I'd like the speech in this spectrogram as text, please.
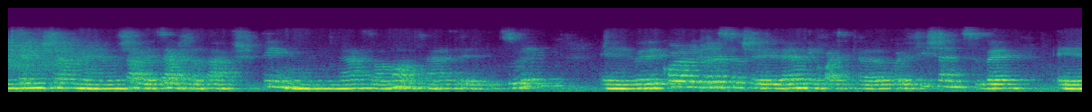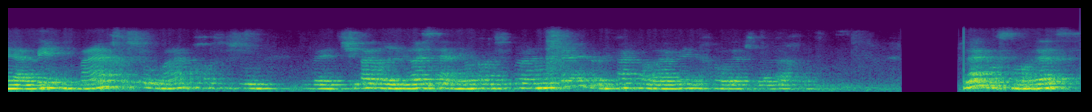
נמצאים שם למשל לייצר החלטה פשוטים, מעט זרמות, מעט פיצולים, וכל הרגרסיות שבהם אני יכולה להסתכל על ה-coefficients ולהבין מה היה חשוב, מה היה פחות חשוב, ושיטת הרגרסיה, אני מקווה שכולנו מכירים, ומכאן כבר להבין איך המודל קיבל את ההחלטות. black box models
